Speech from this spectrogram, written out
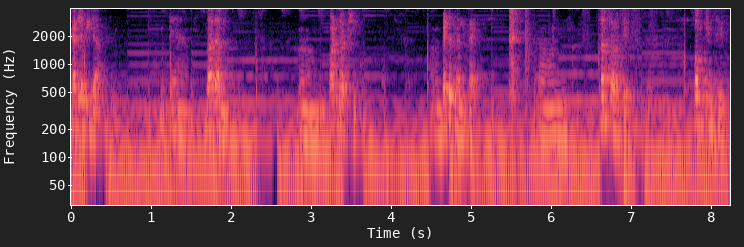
ಕಡಲೆ ಬೀಜ ಮತ್ತು ಬಾದಾಮಿ. ಆಮ್, ಒಣದ್ರಾಕ್ಷಿ ಬೆಟ್ಟದ ನೆಲಕಾಯಿ ಸನ್ಫ್ಲವರ್ ಸೀಡ್ ಪಂಪ್ಕಿನ್ ಸೀಡ್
